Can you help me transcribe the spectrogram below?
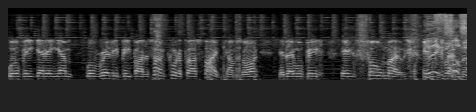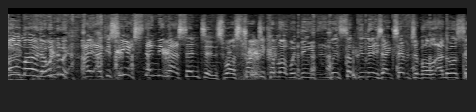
will be getting um, will really be by the time quarter past five comes on, yeah, they will be in full mode. But they- full, full mode. I wonder. I, I could see extending that sentence whilst trying to come up with the with something that is acceptable and also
